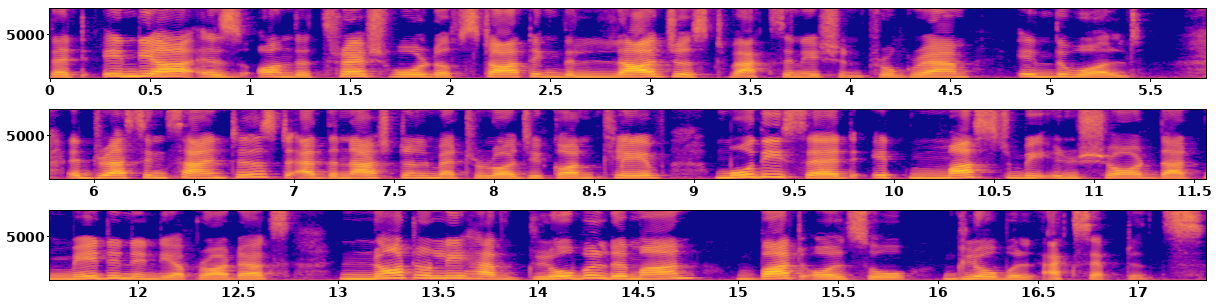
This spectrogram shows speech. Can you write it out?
that India is on the threshold of starting the largest vaccination program in the world. Addressing scientists at the National Metrology Conclave, Modi said it must be ensured that made in India products not only have global demand but also global acceptance.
